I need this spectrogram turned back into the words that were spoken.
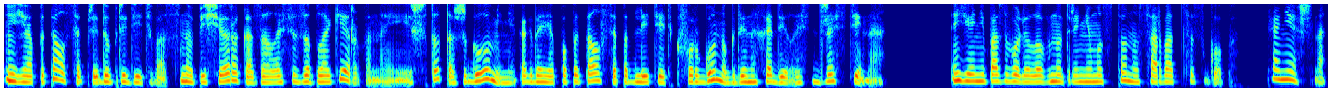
«Я пытался предупредить вас, но пещера оказалась заблокирована, и что-то жгло меня, когда я попытался подлететь к фургону, где находилась Джастина. Я не позволила внутреннему стону сорваться с губ. Конечно.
